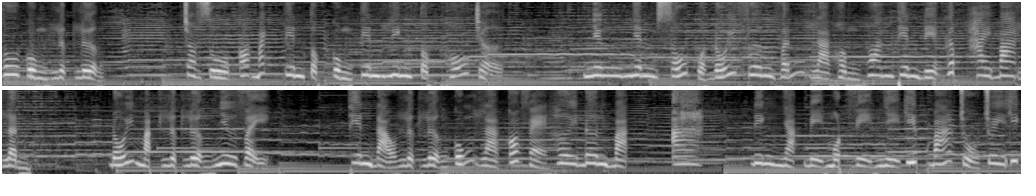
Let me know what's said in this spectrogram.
vô cùng lực lượng. Cho dù có bách tiên tộc cùng tiên linh tộc hỗ trợ, Nhưng nhân số của đối phương vẫn là hồng hoang thiên địa gấp 2-3 lần. Đối mặt lực lượng như vậy, Thiên đạo lực lượng cũng là có vẻ hơi đơn bạc. A, Đinh nhạc bị một vị nhị kiếp bá chủ truy kích.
